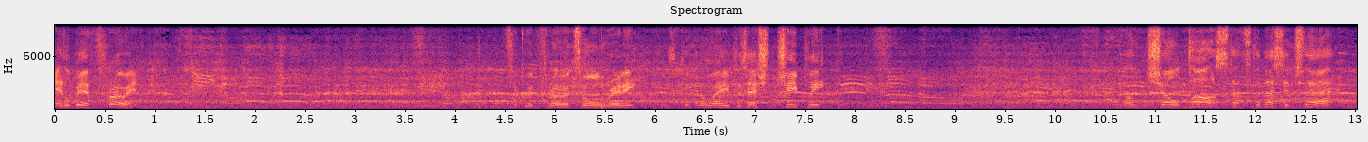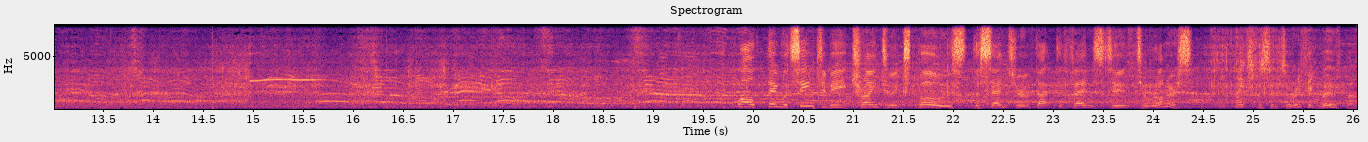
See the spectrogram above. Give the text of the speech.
It'll be a throw-in. Not a good throw at all, really. He's given away possession cheaply. Long shall pass, that's the message there. Well, they would seem to be trying to expose the centre of that defence to, to runners. It makes for some terrific movement.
